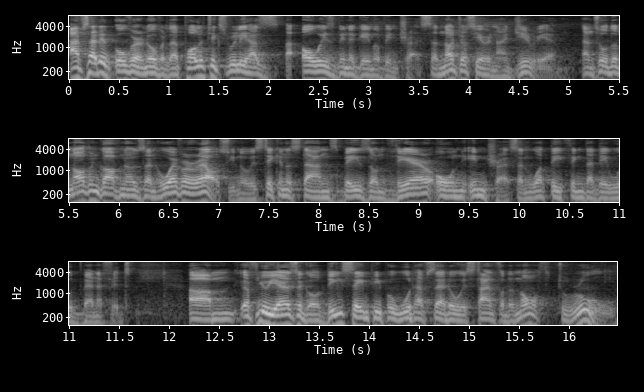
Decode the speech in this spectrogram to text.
I've said it over and over that politics really has always been a game of interest, and not just here in Nigeria. And so the northern governors and whoever else, you know, is taking a stance based on their own interests and what they think that they would benefit. Um, a few years ago, these same people would have said, oh, it's time for the North to rule.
